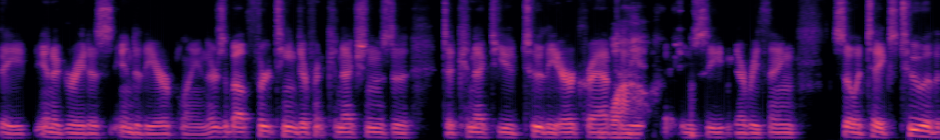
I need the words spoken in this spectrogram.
they integrate us into the airplane. There's about 13 different connections to to connect you to the aircraft wow. and the seat and everything. So it takes two of the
